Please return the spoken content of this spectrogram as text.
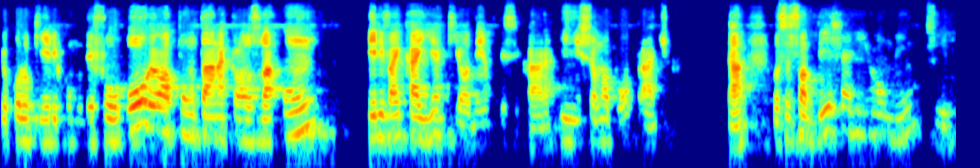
eu coloquei ele como default, ou eu apontar na cláusula on, ele vai cair aqui, ó, dentro desse cara. E isso é uma boa prática. Tá? Você só deixa realmente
